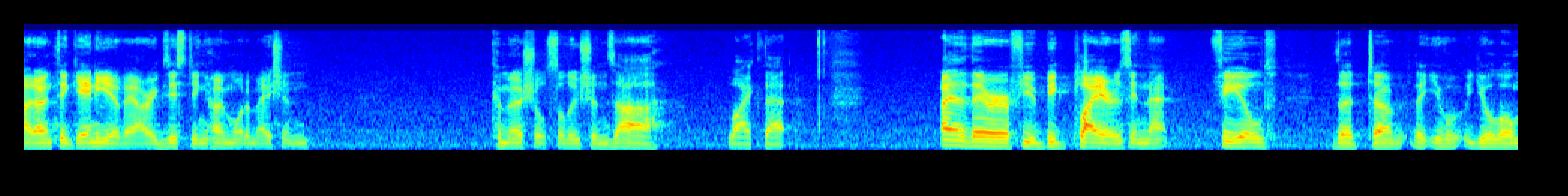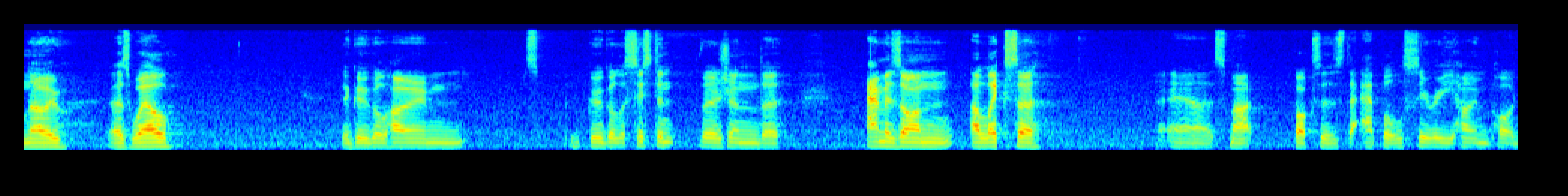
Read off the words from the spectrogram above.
I don't think any of our existing home automation commercial solutions are like that. And there are a few big players in that field that, um, that you, you'll all know as well. The Google Home Google Assistant version, the Amazon Alexa uh, smart boxes, the Apple Siri HomePod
